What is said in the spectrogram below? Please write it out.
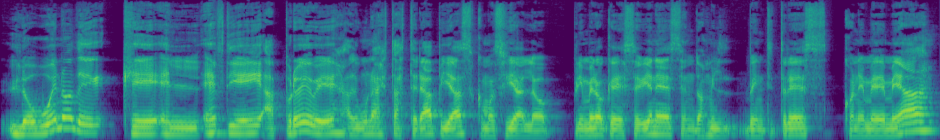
Lo bueno de que el FDA apruebe algunas de estas terapias, como decía, lo primero que se viene es en 2023 con MDMA,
